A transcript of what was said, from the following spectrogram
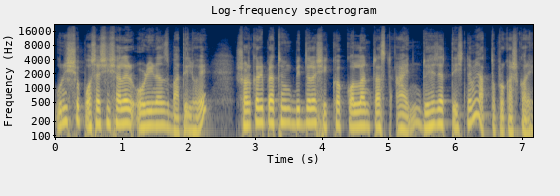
উনিশশো পঁচাশি সালের অর্ডিন্যান্স বাতিল হয়ে সরকারি প্রাথমিক বিদ্যালয় শিক্ষক কল্যাণ ট্রাস্ট আইন দু হাজার তেইশ নামে আত্মপ্রকাশ করে।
